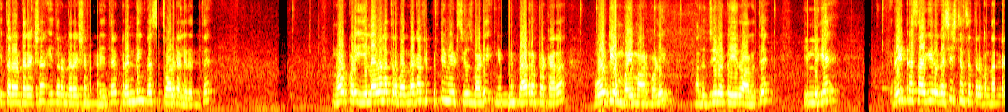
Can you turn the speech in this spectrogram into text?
ಈ ಥರ ಒಂದು ಡೈರೆಕ್ಷನ್ ಈ ಥರ ಒಂದು ಡೈರೆಕ್ಷನ್ ನಡೆಯುತ್ತೆ ಟ್ರೆಂಡಿಂಗ್ ಪ್ಲಸ್ ವಾಲೆಟೈಲ್ ಇರುತ್ತೆ. ನೋಡ್ಕೊಳ್ಳಿ, ಈ ಲೆವೆಲ್ ಹತ್ರ ಬಂದಾಗ ಫಿಫ್ಟಿ ಮಿನಿಟ್ಸ್ ಯೂಸ್ ಮಾಡಿ ನಿಮ್ಮ ಪ್ಯಾಟರ್ನ್ ಪ್ರಕಾರ ಓ ಟಿ ಎಂ ಬೈ ಮಾಡ್ಕೊಳ್ಳಿ. ಅದು ಜೀರೋ ಟು ಹೀರೋ ಆಗುತ್ತೆ. ಇಲ್ಲಿಗೆ ರೀಟ್ರೆಸ್ ಆಗಿ ರೆಸಿಸ್ಟೆನ್ಸ್ ಹತ್ರ ಬಂದಾಗ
